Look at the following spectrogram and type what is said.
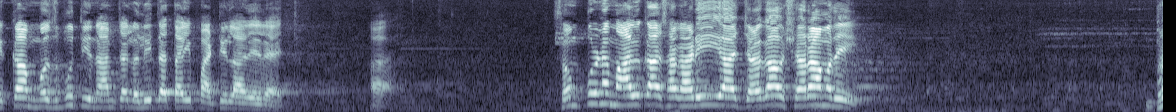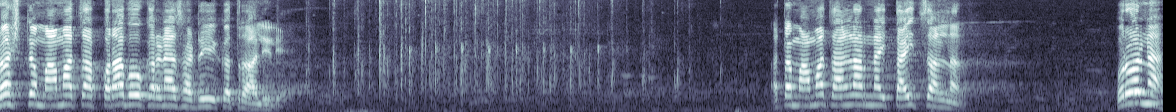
एका मजबूतीनं आमच्या ललिताताई पाटील आलेल्या आहेत. हा. संपूर्ण महाविकास आघाडी या जळगाव शहरामध्ये भ्रष्ट मामाचा पराभव करण्यासाठी एकत्र आलेली आहे. आता मामा चालणार नाही ताईच चालणार. बरोबर ना?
